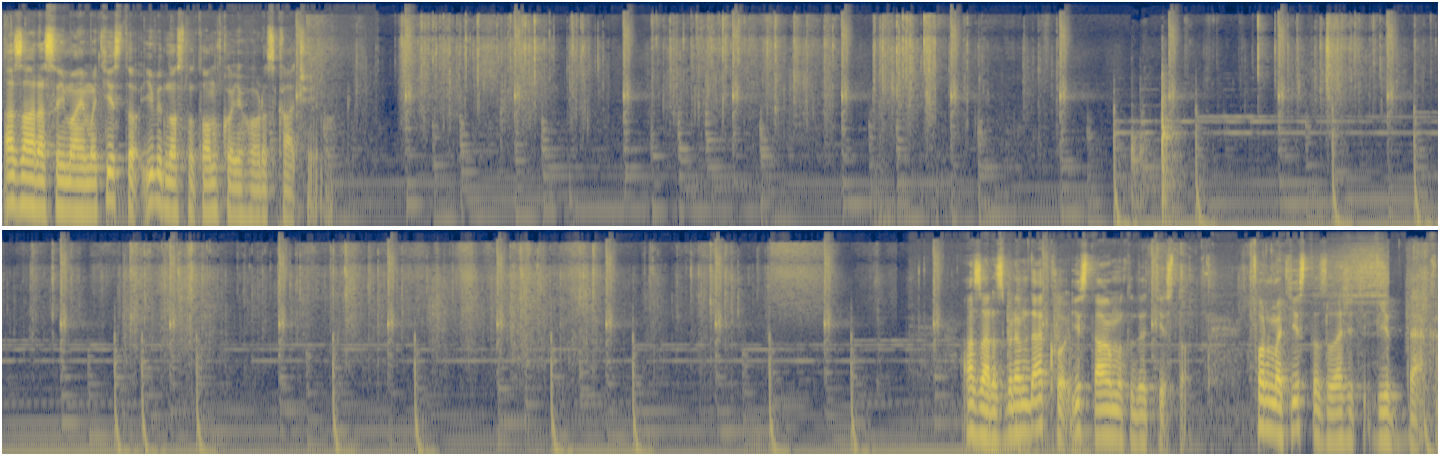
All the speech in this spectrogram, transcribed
А зараз виймаємо тісто і відносно тонко його розкачуємо. А зараз беремо деко і ставимо туди тісто. Форма тіста залежить від дека.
